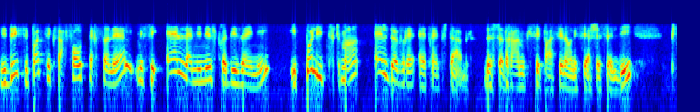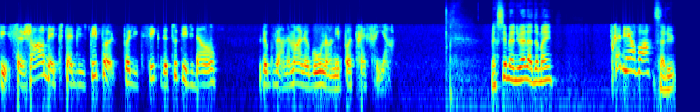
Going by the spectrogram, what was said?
l'idée, c'est pas c'est que sa faute personnelle, mais c'est elle, la ministre des Aînés, et politiquement, elle devrait être imputable de ce drame qui s'est passé dans les CHSLD. Puis ce genre d'imputabilité politique, de toute évidence, le gouvernement Legault n'en est pas très friand. Merci Emmanuel, à demain. Très bien, au revoir. Salut.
